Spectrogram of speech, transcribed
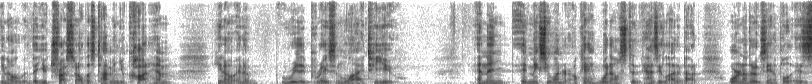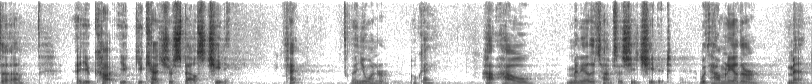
you know, that you trusted all this time, and you caught him, you know, in a really brazen lie to you, and then it makes you wonder, okay, what else did, has he lied about? Or another example is. Uh, you, ca- you, you catch your spouse cheating, okay? Then you wonder, okay, how, how many other times has she cheated? With how many other men?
